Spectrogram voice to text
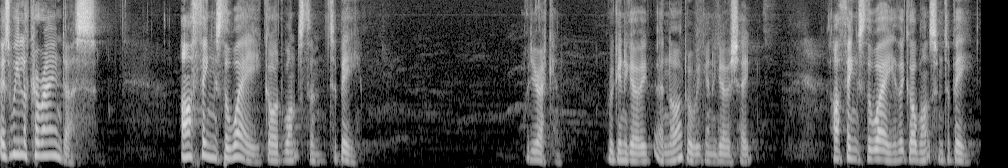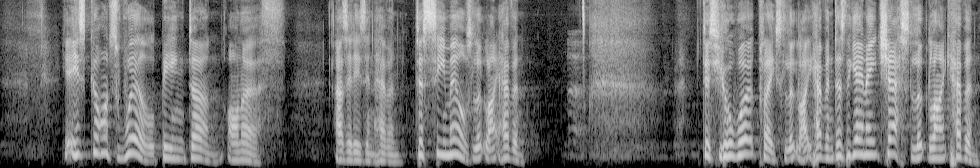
as we look around us, are things the way God wants them to be? What do you reckon? We're going to go a nod or we're going to go a shake? Are things the way that God wants them to be? Is God's will being done on earth as it is in heaven. Does Sea Mills look like heaven? Does your workplace look like heaven? Does the NHS look like heaven?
